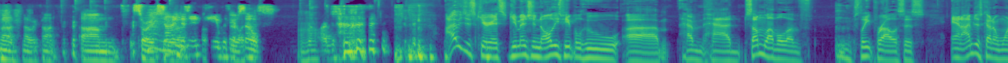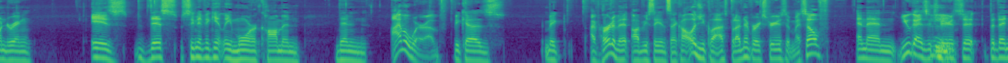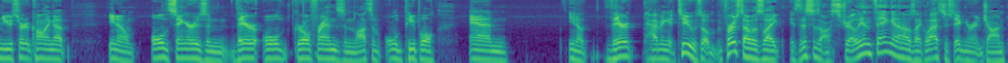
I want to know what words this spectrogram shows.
No, no, we can't. Um, sorry, to, Signed uh, an NDA with feel like. Uh-huh. I was just curious. You mentioned all these people who um, have had some level of sleep paralysis, and I'm just kind of wondering: is this significantly more common than I'm aware of? Because make, I've heard of it, obviously in psychology class, but I've never experienced it myself. And then you guys hmm. experienced it, but then you started calling up, you know, old singers and their old girlfriends and lots of old people, and you know they're having it too. So first I was like, "Is this an Australian thing?" And then I was like, "Well, that's just ignorant, Jon."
